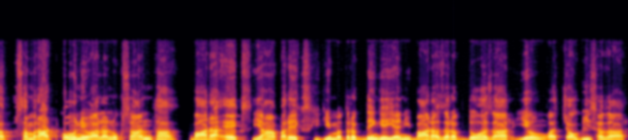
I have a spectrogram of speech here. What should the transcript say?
अब सम्राट को होने वाला नुकसान था। बारह एक्स यहाँ पर एक्स की कीमत रख देंगे, यानी बारह ज़रब दो हज़ार, ये होगा चौबीस हज़ार।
